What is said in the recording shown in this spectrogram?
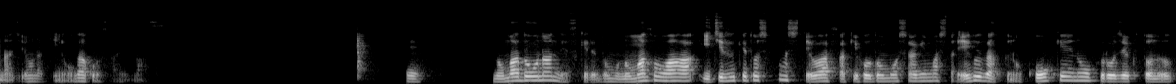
同じような機能がございます。でノマドなんですけれども、ノマドは位置づけとしましては、先ほど申し上げましたエグザックの後継のプロジェクト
